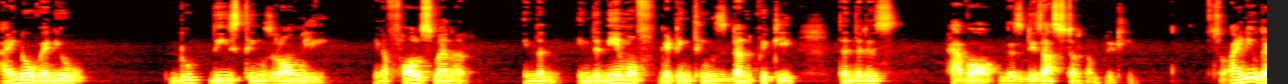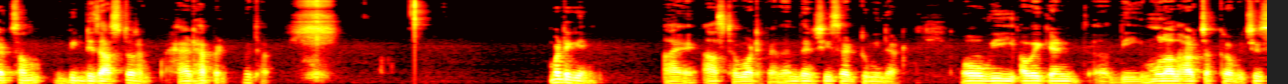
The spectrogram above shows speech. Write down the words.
I know when you do these things wrongly in a false manner in the in the name of getting things done quickly then there is havoc this disaster completely. So i knew that some big disaster had happened with her. But again i asked her what happened and then she said to me that oh we awakened uh, the muladhara chakra which is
